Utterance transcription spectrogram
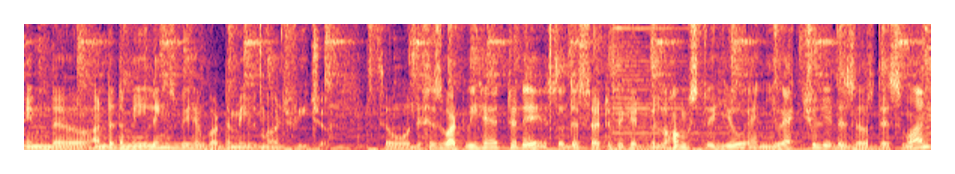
in the under the mailings we have got the mail merge feature so this is what we had today. So this certificate belongs to you and you actually deserve this one.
